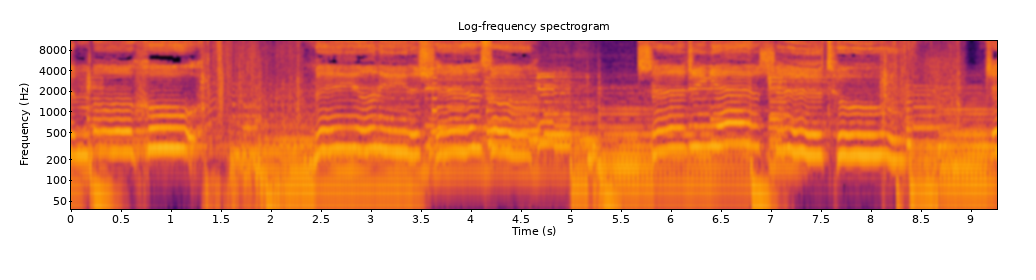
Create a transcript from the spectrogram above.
的模糊，没有你的线索，曾经也有试图假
